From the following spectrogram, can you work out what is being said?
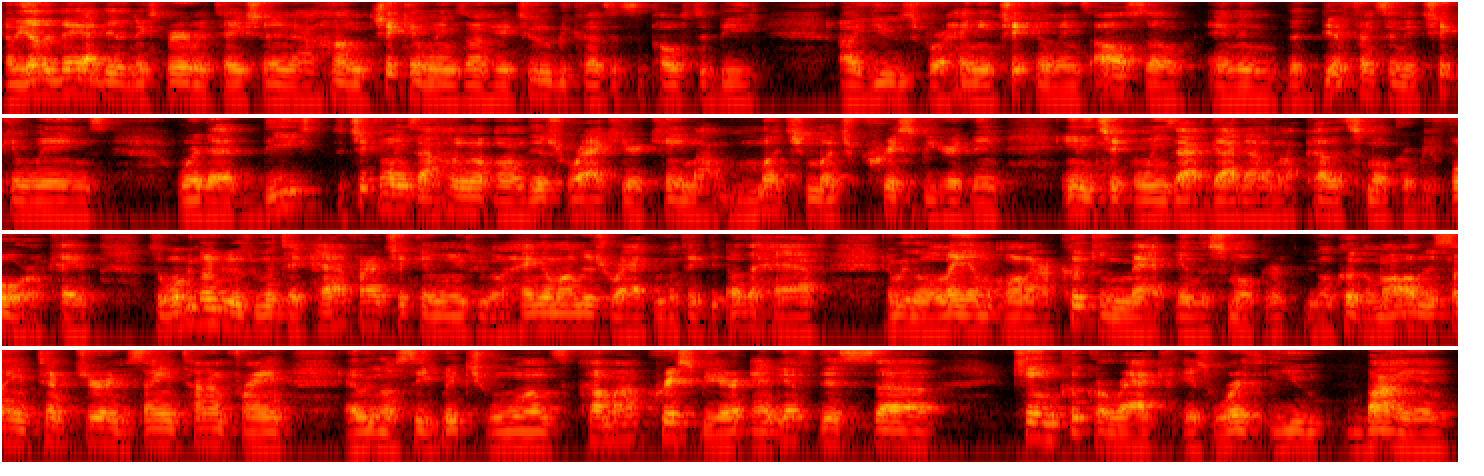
And the other day I did an experimentation and I hung chicken wings on here too because it's supposed to be uh, used for hanging chicken wings also. And then the difference in the chicken wings were that these, the chicken wings I hung up on this rack here came out much, much crispier than any chicken wings I've gotten out of my pellet smoker before, okay? So what we're gonna do is we're gonna take half our chicken wings, we're gonna hang them on this rack, we're gonna take the other half, and we're gonna lay them on our cooking mat in the smoker. We're gonna cook them all in the same temperature and the same time frame, and we're gonna see which ones come out crispier, and if this uh, King Kooker rack is worth you buying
